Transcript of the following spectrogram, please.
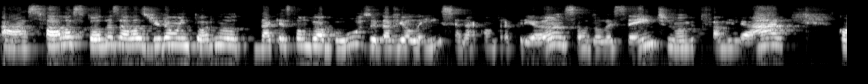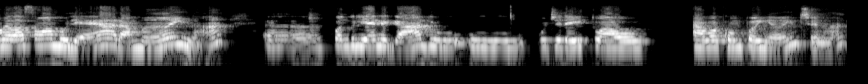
as falas todas elas giram em torno da questão do abuso e da violência né, contra a criança, o adolescente, no âmbito familiar, com relação à mulher, à mãe, né, uh, quando lhe é negado o, o direito ao, ao acompanhante, né?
